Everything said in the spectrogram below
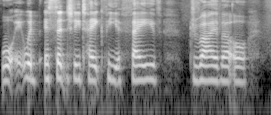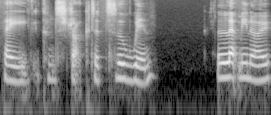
what it would essentially take for your fave driver or fave constructor to win. Let me know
